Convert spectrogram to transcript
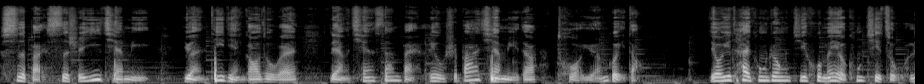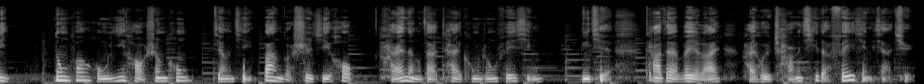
四百四十一千米、远地点高度为两千三百六十八千米的椭圆轨道。由于太空中几乎没有空气阻力，东方红一号升空将近半个世纪后，还能在太空中飞行，并且它在未来还会长期的飞行下去。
